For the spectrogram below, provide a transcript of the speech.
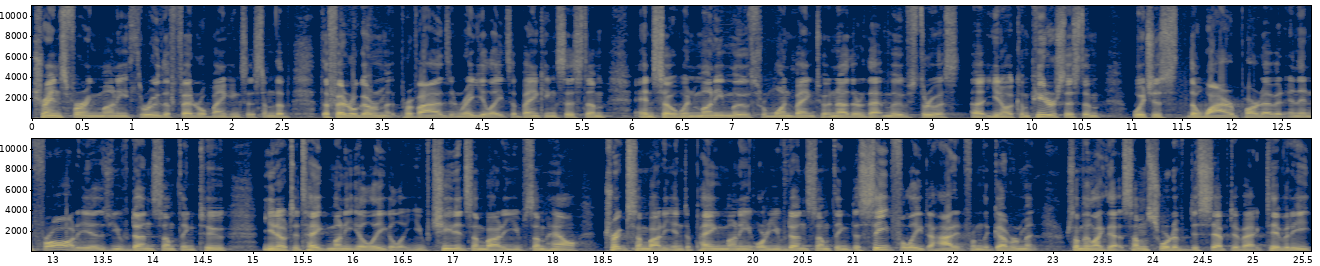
transferring money through the federal banking system. The, the federal government provides and regulates a banking system. And so when money moves from one bank to another, that moves through a, a uh, you know, a computer system, which is the wire part of it. And then fraud is you've done something to, you know, to take money illegally. You've cheated somebody, you've somehow tricked somebody into paying money, or you've done something deceitfully to hide it from the government, or something like that. Some sort of deceptive activity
